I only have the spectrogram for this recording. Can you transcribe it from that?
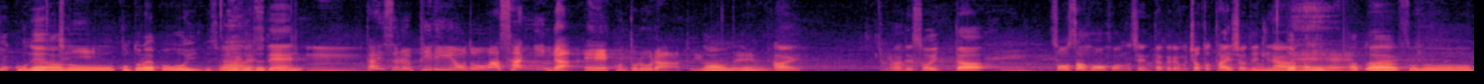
結構ね、あのコントローラーやっぱ多いですよね、多いですね。全体的に。対するピリオドは3人が、えーコントローラーということで、なるほどね。はい。なのでそういった操作方法の選択でもちょっと対照的な、やっぱりねあとは、はい。その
